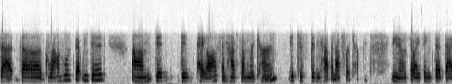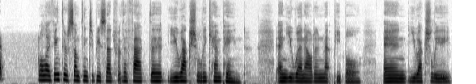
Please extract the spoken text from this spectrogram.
that the groundwork that we did um, did did pay off and have some return. It just didn't have enough return, you know. So I think that that. Well, I think there's something to be said for the fact that you actually campaigned, and you went out and met people, and you actually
